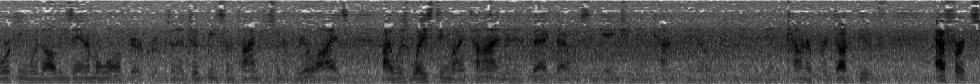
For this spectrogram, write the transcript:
working with all these animal welfare groups, and it took me some time to sort of realize I was wasting my time, and in fact, I was engaging in you know in, in counterproductive efforts.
